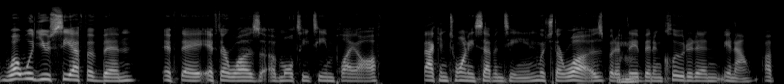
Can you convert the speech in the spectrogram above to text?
what would UCF have been if they if there was a multi-team playoff back in 2017, which there was, but if Mm-hmm. they'd been included in, you know, a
